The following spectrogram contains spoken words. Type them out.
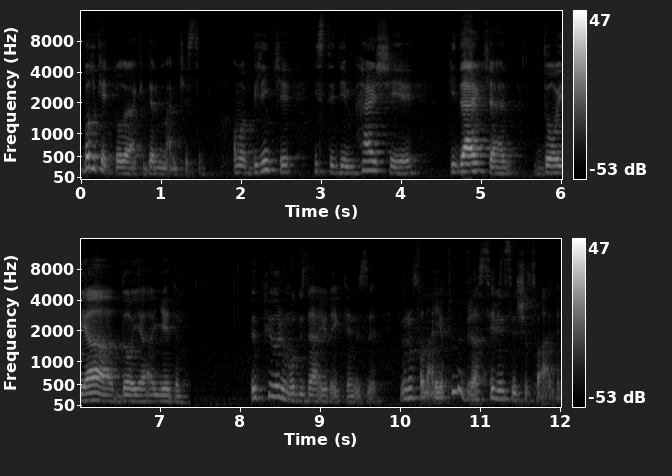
Balık etli olarak giderim ben kesin. Ama bilin ki istediğim her şeyi giderken doya doya yedim. Öpüyorum o güzel yüreklerinizi. Yorum falan yapın da biraz sevinsin şu fani.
